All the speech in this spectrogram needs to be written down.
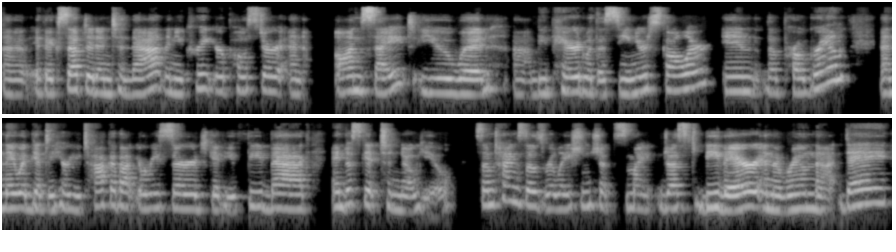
uh, if accepted into that, then you create your poster and on site, you would um, be paired with a senior scholar in the program, and they would get to hear you talk about your research, give you feedback, and just get to know you. Sometimes those relationships might just be there in the room that day,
